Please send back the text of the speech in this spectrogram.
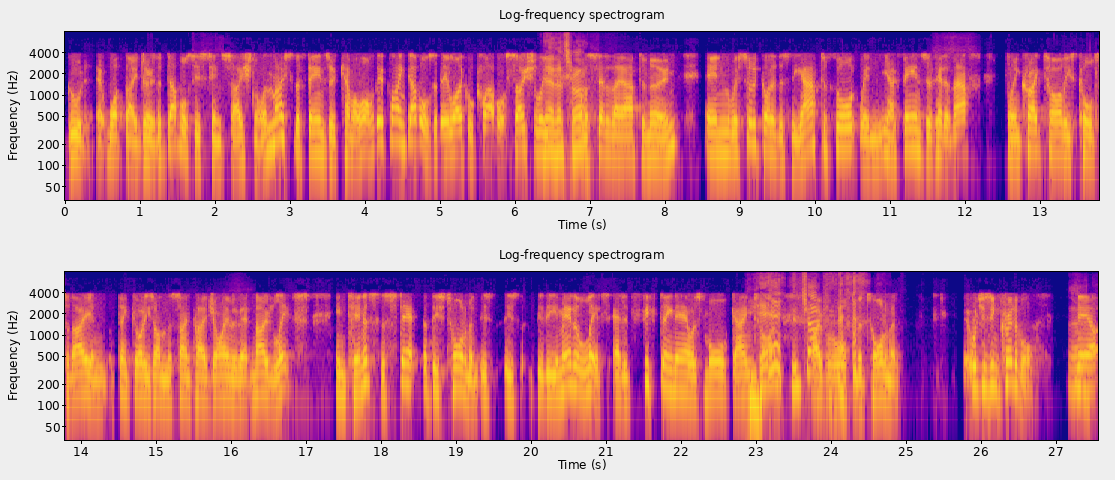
good at what they do. The doubles is sensational, and most of the fans who come along, they're playing doubles at their local club or socially yeah, that's right. on a Saturday afternoon. And we've sort of got it as the afterthought when you know fans have had enough. I mean, Craig Tiley's called today, and thank God he's on the same page I am about no lets in tennis. The stat of this tournament is is the amount of lets added 15 hours more game time yeah, overall for the tournament, which is incredible. Now,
